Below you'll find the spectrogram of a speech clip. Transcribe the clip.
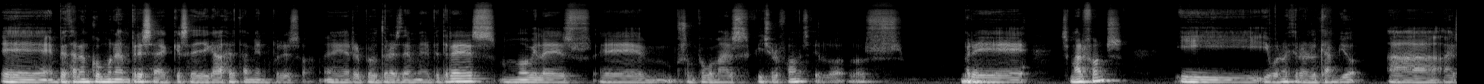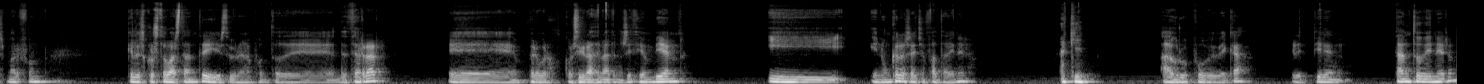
Eh, empezaron como una empresa que se dedicaba a hacer también, por eso, eh, reproductores de MP3, móviles eh, pues un poco más feature phones, es decir, lo- los pre-smartphones. Y, y bueno, hicieron el cambio a, a smartphone, que les costó bastante y estuvieron a punto de, de cerrar. Eh, pero bueno, consiguieron hacer la transición bien y, y nunca les ha hecho falta dinero ¿A quién? al grupo BBK. Eh, Tienen tanto dinero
